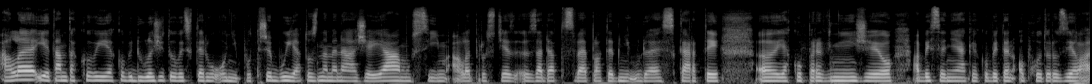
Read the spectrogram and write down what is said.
ale je tam takový jakoby důležitou věc, kterou oni potřebují a to znamená, že já musím ale prostě zadat své platební údaje z karty eh, jako první, že jo, aby se nějak jakoby ten obchod rozjel a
